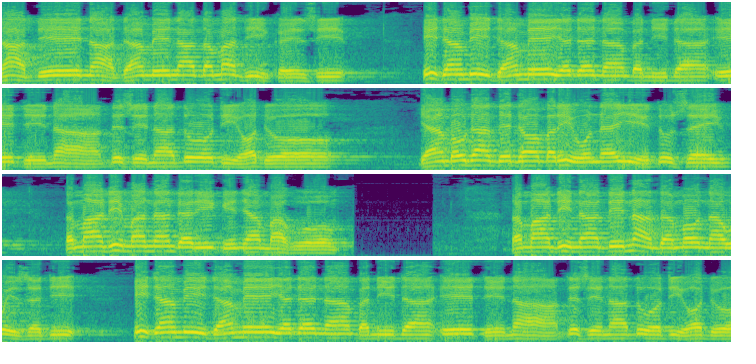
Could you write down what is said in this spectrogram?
နတေနဓမ္မေနသမတ္ထိကေစီ ဣဒံပိဓမ္မေယတနံပဏိတံဧတေနသစ္စေနာတုဟောတိဟောတောယံဗုဒ္ဓတေတောပရိဝဏယေတုစိံသမာဓိမာနန္တရိကင်ညာမဟုသမာဓိနာတေနသမောနာဝိဇတိဣဒံပိဓမ္မေယတနာပဏိတံဧတေနသစ္စေနာတုဟတိဟောတု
